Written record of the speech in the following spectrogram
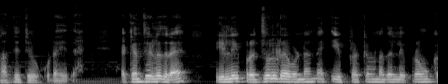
ಸಾಧ್ಯತೆಯೂ ಕೂಡ ಇದೆ. ಯಾಕಂತ ಹೇಳಿದ್ರೆ, ಇಲ್ಲಿ ಪ್ರಜ್ವಲ್ ರೇವಣ್ಣನೇ ಈ ಪ್ರಕರಣದಲ್ಲಿ ಪ್ರಮುಖ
